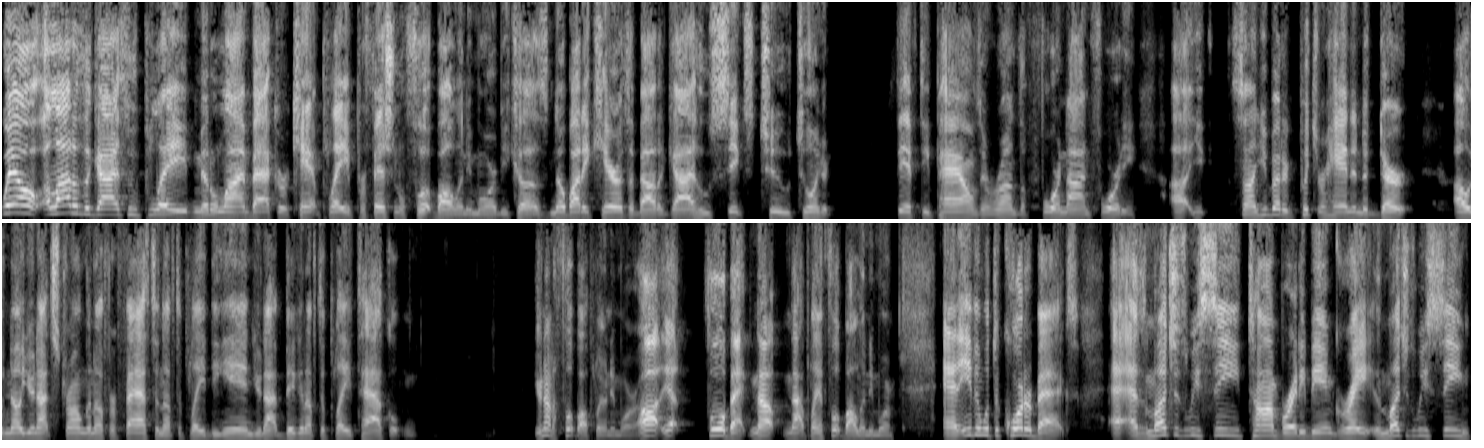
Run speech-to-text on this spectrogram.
Well, a lot of the guys who played middle linebacker can't play professional football anymore because nobody cares about a guy who's 6'2, 250 pounds and runs a 4'940. Uh, you, son, you better put your hand in the dirt. Oh, no, you're not strong enough or fast enough to play DN. You're not big enough to play tackle. You're not a football player anymore. Oh, yep. Fullback, no, not playing football anymore. And even with the quarterbacks, as much as we see Tom Brady being great, as much as we see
